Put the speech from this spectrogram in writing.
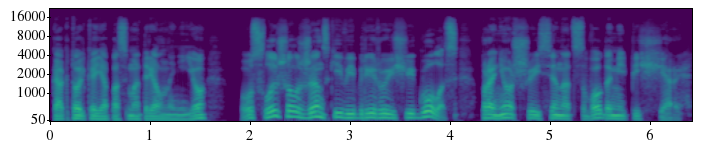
Как только я посмотрел на нее, услышал женский вибрирующий голос, пронесшийся над сводами пещеры —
